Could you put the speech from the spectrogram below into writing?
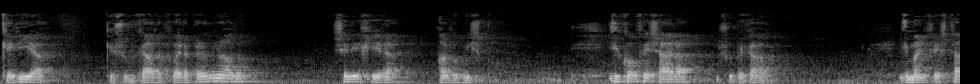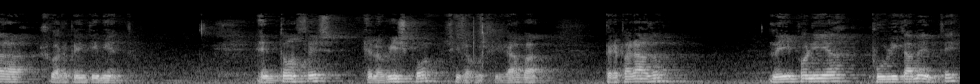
quería que su pecado fuera perdonado, se dirigiera al obispo y confesara su pecado y manifestara su arrepentimiento. Entonces el obispo, si lo consideraba preparado, le imponía públicamente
